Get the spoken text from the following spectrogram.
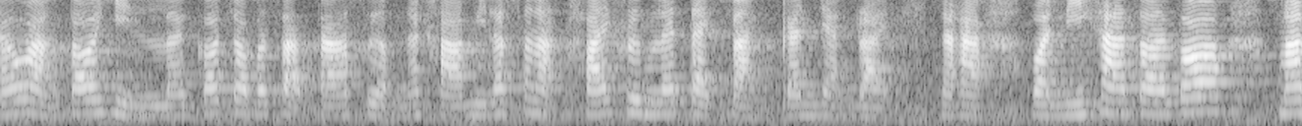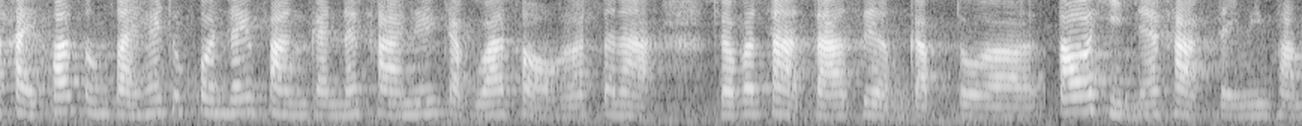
ระหว่างต้อหิน และก็จอประสาทตาเสื่อมนะคะ มีลักษณะคล้ายคลึงและแตกต่างกันอย่างไรนะคะ วันนี้ค่ะจอยก็มาไขข้อสงสัยให้ทุกคนได้ฟังกันนะคะ เนื่องจากว่า 2 ลักษณะจอประสาทตาเสื่อมกับตัวต้อหินเนี่ยค่ะแต่มีความ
